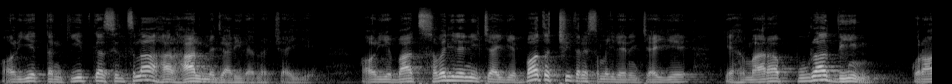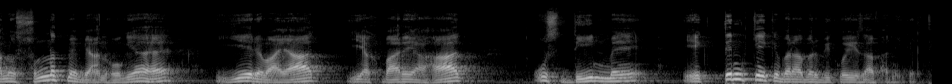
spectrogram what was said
اور یہ تنقید کا سلسلہ ہر حال میں جاری رہنا چاہیے۔ اور یہ بات سمجھ لینی چاہیے، بہت اچھی طرح سمجھ لینی چاہیے کہ ہمارا پورا دین قرآن و سنت میں بیان ہو گیا ہے، یہ روایات، یہ اخبار احاد اس دین میں ایک تنکے کے برابر بھی کوئی اضافہ نہیں کرتی۔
